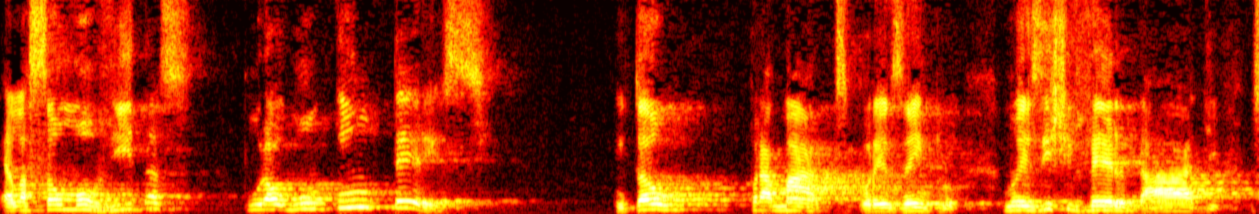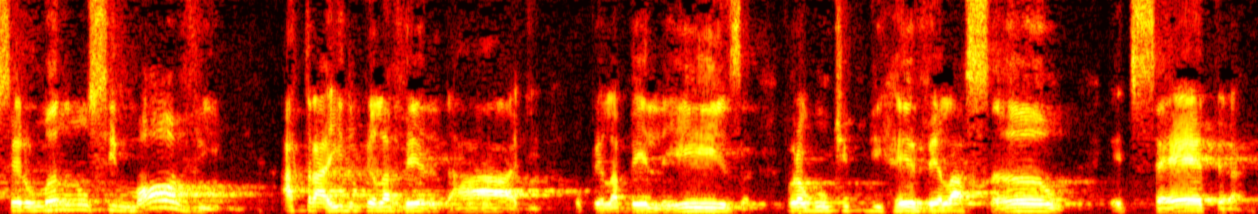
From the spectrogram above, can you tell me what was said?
elas são movidas por algum interesse. Então, para Marx, por exemplo, não existe verdade. O ser humano não se move atraído pela verdade ou pela beleza, por algum tipo de revelação, etc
